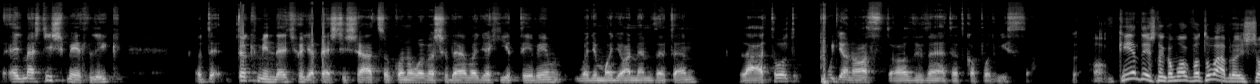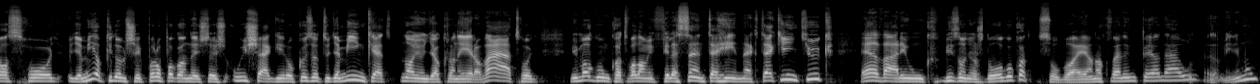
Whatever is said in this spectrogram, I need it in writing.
egymást ismétlik, ott tök mindegy, hogy a pesti srácokon olvasod el, vagy a hírtévén, vagy a magyar nemzeten látod, ugyanazt az üzenetet kapod vissza. A kérdésnek a magva továbbra is az, hogy ugye mi a különbség propagandista és újságíró között, ugye minket nagyon gyakran ér a vád, hogy mi magunkat valamiféle szentehénnek tekintjük, elvárjunk bizonyos dolgokat, szóba álljanak velünk például, ez a minimum,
